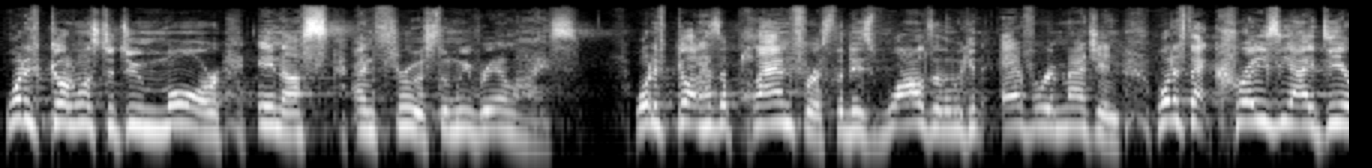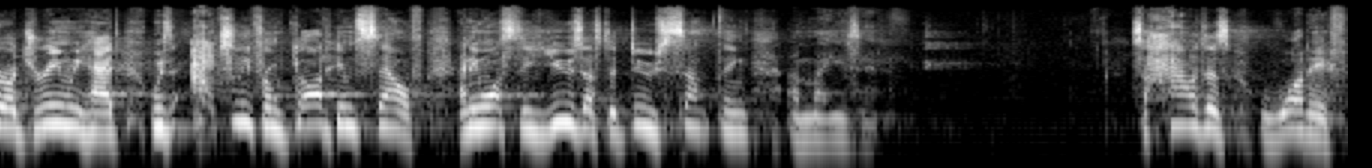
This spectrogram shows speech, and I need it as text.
What if God wants to do more in us and through us than we realize? What if God has a plan for us that is wilder than we can ever imagine? What if that crazy idea or dream we had was actually from God Himself and He wants to use us to do something amazing? So, how does what if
